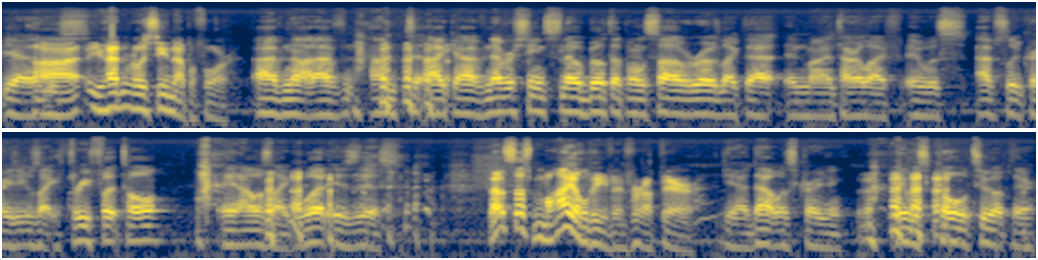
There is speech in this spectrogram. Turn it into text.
Yeah, Uh, was- you hadn't really seen that before. I have not. I've I'm t- like I've never seen snow built up on the side of a road like that in my entire life. It was absolutely crazy. It was like three foot tall, and I was like, "What is this?" That's, that's mild even for up there. Yeah, that was crazy. It was cold too up there.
